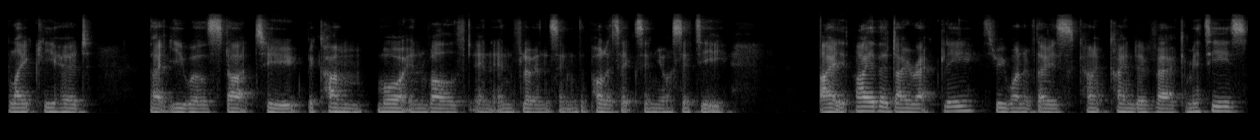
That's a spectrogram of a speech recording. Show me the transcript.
likelihood that you will start to become more involved in influencing the politics in your city, I, either directly through one of those kind of uh, committees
